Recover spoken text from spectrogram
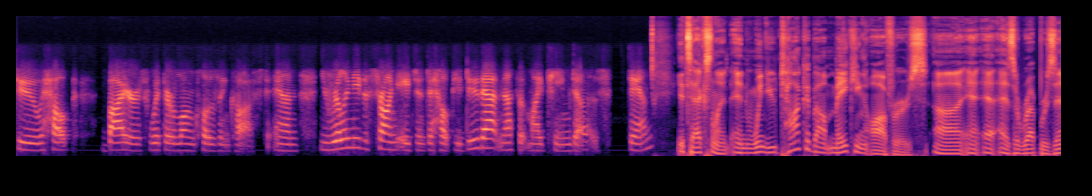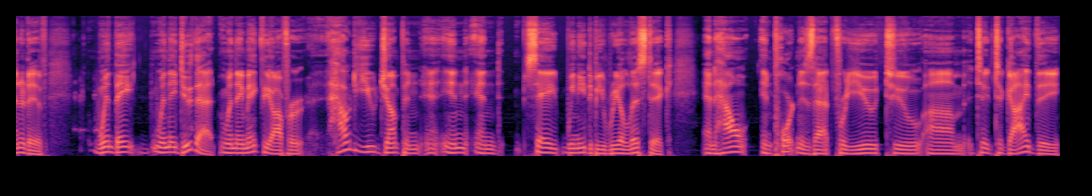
to help buyers with their loan closing cost and you really need a strong agent to help you do that and that's what my team does Dan? It's excellent. And when you talk about making offers uh, a, as a representative, when they when they do that, when they make the offer, how do you jump in in and say we need to be realistic? And how important is that for you to um, to to guide the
